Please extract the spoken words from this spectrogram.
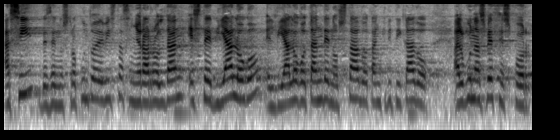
Así, desde nuestro punto de vista, señora Roldán, este diálogo, el diálogo tan denostado, tan criticado algunas veces por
